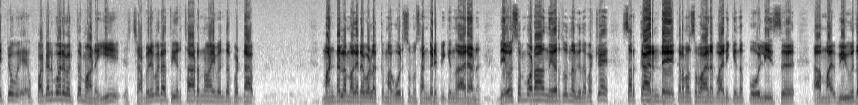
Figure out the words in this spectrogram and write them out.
ഏറ്റവും പകൽ പോലെ വ്യക്തമാണ്. ഈ ശബരിമല തീർത്ഥാടനവുമായി ബന്ധപ്പെട്ട മണ്ഡല മകരവിളക്ക് മഹോത്സവം സംഘടിപ്പിക്കുന്ന ആരാണ്? ദേവസ്വം ബോർഡാണ് നേതൃത്വം നൽകുന്നത്. പക്ഷേ സർക്കാരിന്റെ ക്രമസമാധാനം പാലിക്കുന്ന പോലീസ് വിവിധ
